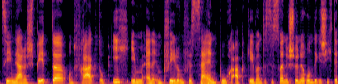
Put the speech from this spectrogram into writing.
zehn Jahre später und fragt, ob ich ihm eine Empfehlung für sein Buch abgebe. Und das ist so eine schöne runde Geschichte.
